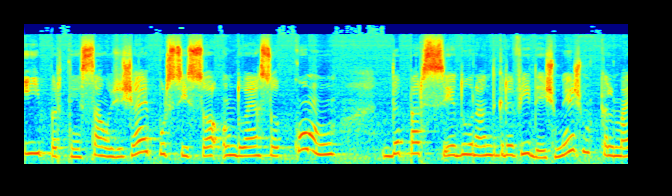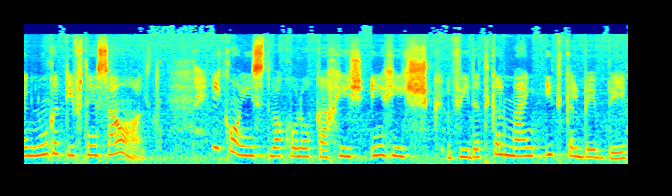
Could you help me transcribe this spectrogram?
E hipertensão já é por si só uma doença comum de aparecer durante a gravidez, mesmo que a mãe nunca tive tensão alta. e com isso vai colocar em risco a vida daquele mãe e daquele bebê.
